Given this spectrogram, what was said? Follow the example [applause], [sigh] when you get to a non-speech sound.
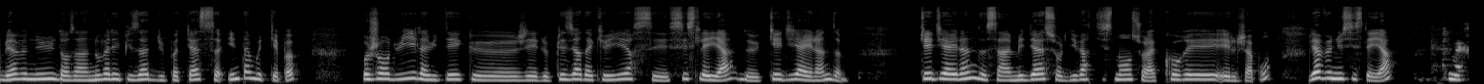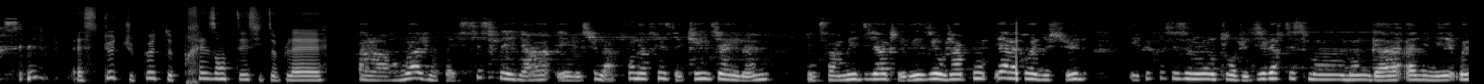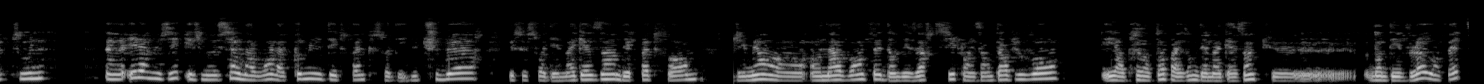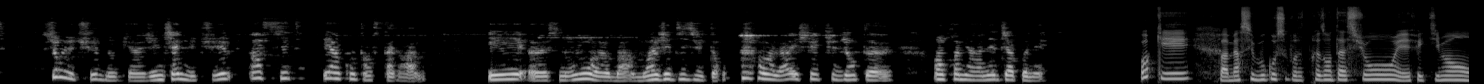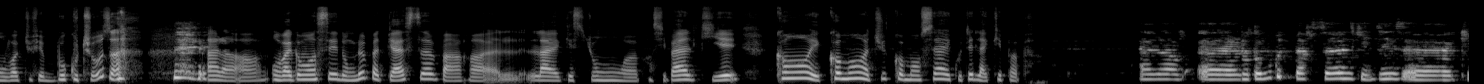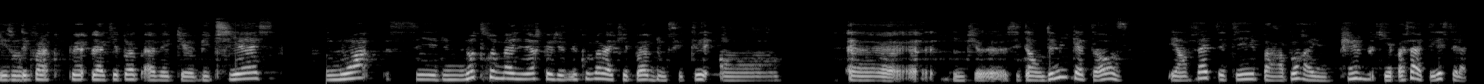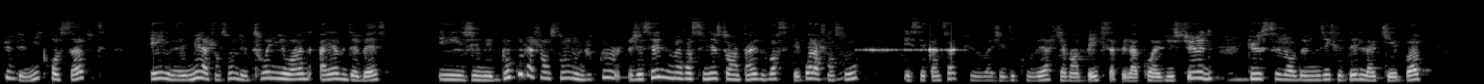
bienvenue dans un nouvel épisode du podcast In Time with K-pop. Aujourd'hui, l'invité que j'ai le plaisir d'accueillir, c'est Cisleia de KG Island. KG Island, c'est un média sur le divertissement sur la Corée et le Japon. Bienvenue Cisleia. Merci. Est-ce que tu peux te présenter, s'il te plaît? Alors, moi, je m'appelle Cisleia et je suis la fondatrice de KG Island. Donc, c'est un média qui est dédié au Japon et à la Corée du Sud et plus précisément autour du divertissement, manga, animé, webtoon euh, et la musique. Et je mets aussi en avant la communauté de fans, que ce soit des youtubeurs, que ce soit des magasins, des plateformes. J'ai mis en, en, avant en fait dans des articles, en les interviewant et en présentant par exemple des magasins que dans des vlogs en fait sur YouTube. Donc euh, j'ai une chaîne YouTube, un site et un compte Instagram. Et euh, sinon, euh, bah moi j'ai 18 ans, [laughs] voilà, et je suis étudiante euh, en première année de japonais. Ok, bah, merci beaucoup pour cette présentation et effectivement on voit que tu fais beaucoup de choses. [laughs] Alors, on va commencer donc le podcast par euh, la question euh, principale qui est quand et comment as-tu commencé à écouter de la K-pop? Alors, euh, j'entends beaucoup de personnes qui disent qu'ils ont découvert la, K-pop avec BTS. Moi, c'est d'une autre manière que j'ai découvert la K-pop, donc c'était en euh, donc c'était en 2014. Et en fait, c'était par rapport à une pub qui est passée à la télé, c'était la pub de Microsoft. Et ils avaient mis la chanson de 21, I Am the Best. Et j'aimais beaucoup la chanson, donc du coup, j'essayais de me renseigner sur internet, de voir c'était quoi la chanson. Et c'est comme ça que bah, j'ai découvert qu'il y avait un pays qui s'appelait la Corée du Sud, que ce genre de musique c'était de la K-pop.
